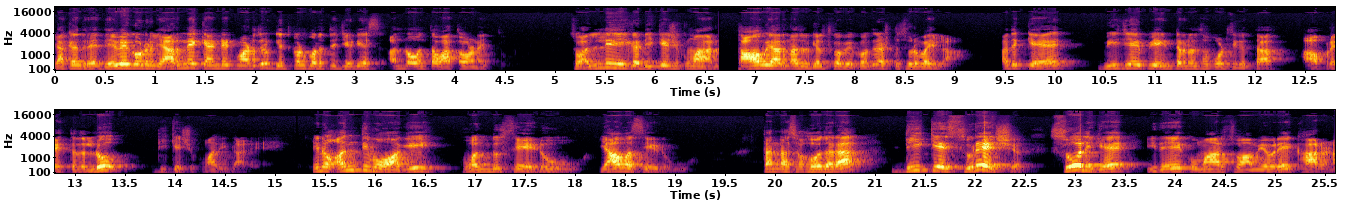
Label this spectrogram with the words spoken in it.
ಯಾಕಂದ್ರೆ ದೇವೇಗೌಡರಲ್ಲಿ ಯಾರನ್ನೇ ಕ್ಯಾಂಡಿಡೇಟ್ ಮಾಡಿದ್ರು ಗೆದ್ಕೊಂಡು ಬರುತ್ತೆ ಜೆ ಡಿ ಎಸ್ ಅನ್ನೋವಂಥ ವಾತಾವರಣ ಇತ್ತು. ಸೊ ಅಲ್ಲಿ ಈಗ ಡಿ ಕೆ ಶಿವಕುಮಾರ್ ತಾವು ಯಾರನ್ನಾದ್ರೂ ಗೆಲ್ಸ್ಕೋಬೇಕು ಅಂದ್ರೆ ಅಷ್ಟು ಸುಲಭ ಇಲ್ಲ. ಅದಕ್ಕೆ ಬಿಜೆಪಿಯ ಇಂಟರ್ನಲ್ ಸಪೋರ್ಟ್ ಸಿಗುತ್ತಾ? ಆ ಪ್ರಯತ್ನದಲ್ಲೂ ಡಿ ಕೆ ಶಿವಕುಮಾರ್ ಇದ್ದಾರೆ. ಇನ್ನು ಅಂತಿಮವಾಗಿ ಒಂದು ಸೇಡು. ಯಾವ ಸೇಡು? ತನ್ನ ಸಹೋದರ ಡಿ ಕೆ ಸುರೇಶ್ ಸೋಲಿಗೆ ಇದೇ ಕುಮಾರಸ್ವಾಮಿಯವರೇ ಕಾರಣ.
